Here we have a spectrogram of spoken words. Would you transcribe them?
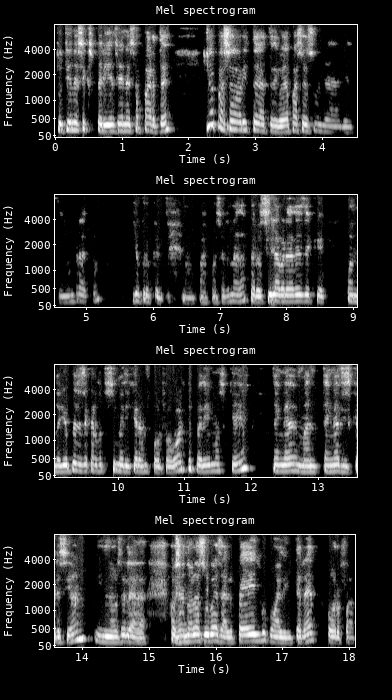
tú tienes experiencia en esa parte, ya pasó ahorita, te digo, ya pasó eso ya, ya tiene un rato, yo creo que no va a pasar nada, pero sí, la verdad es de que cuando yo empecé a sacar fotos y me dijeron, por favor, te pedimos que tengas, mantengas discreción y no se la, o sea, no la subas al Facebook o al internet, por favor.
